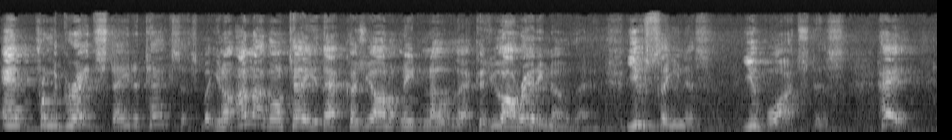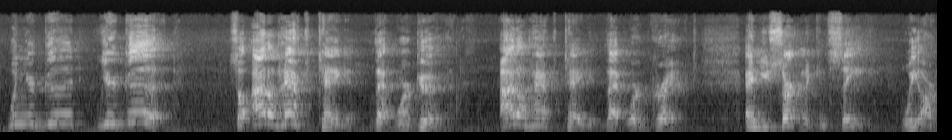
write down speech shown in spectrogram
and from the great state of Texas. But you know, I'm not going to tell you that because y'all don't need to know that because you already know that. You've seen us, you've watched us. Hey, when you're good, you're good. So I don't have to tell you that we're good. I don't have to tell you that we're great. And you certainly can see we are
